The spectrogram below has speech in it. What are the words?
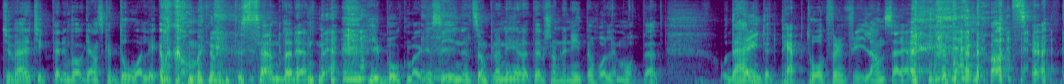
Tyvärr tyckte jag den var ganska dålig och kommer nog inte sända den i bokmagasinet som planerat eftersom den inte håller måttet. Och det här är ju inte ett peptalk för en frilansare på något sätt.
